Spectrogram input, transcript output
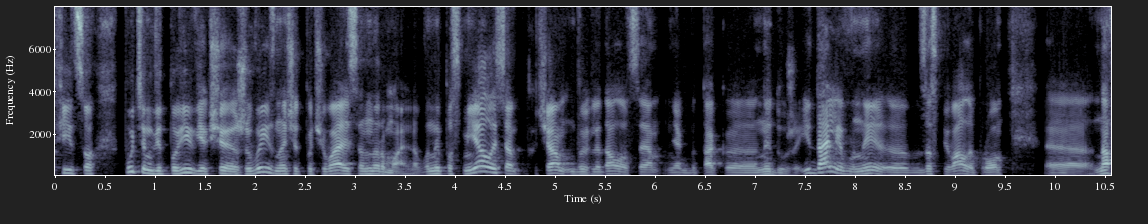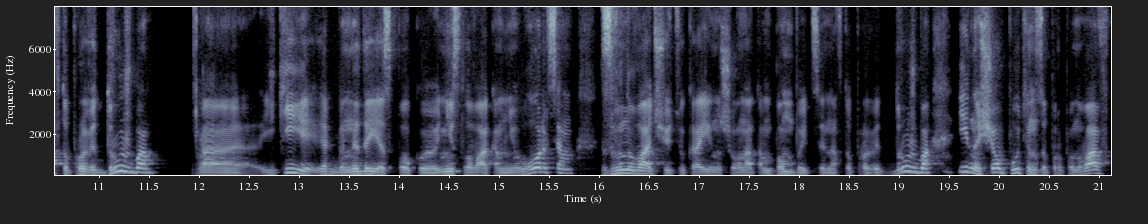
Фіцо. Путін відповів: якщо я живий, значить почуваюся нормально. Вони посміялися, хоча виглядало все якби так не дуже. І далі вони заспівали про нафтопровід Дружба. Який якби не дає спокою ні словакам, ні угорцям, звинувачують Україну, що вона там бомбить цей нафтопровід дружба, і на що Путін запропонував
